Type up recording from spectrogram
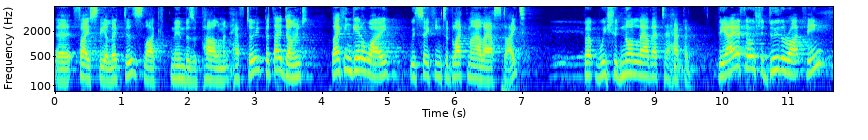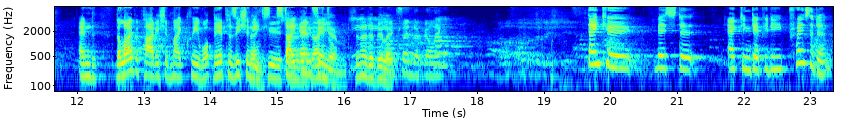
uh, face the electors like members of parliament have to, but they don't. They can get away with seeking to blackmail our state, but we should not allow that to happen. The AFL should do the right thing, and the Labor Party should make clear what their position Thank is, you, state Senator and federal. Senator Bilyk. Senator Bilyk. Thank you, Mr Acting Deputy President.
